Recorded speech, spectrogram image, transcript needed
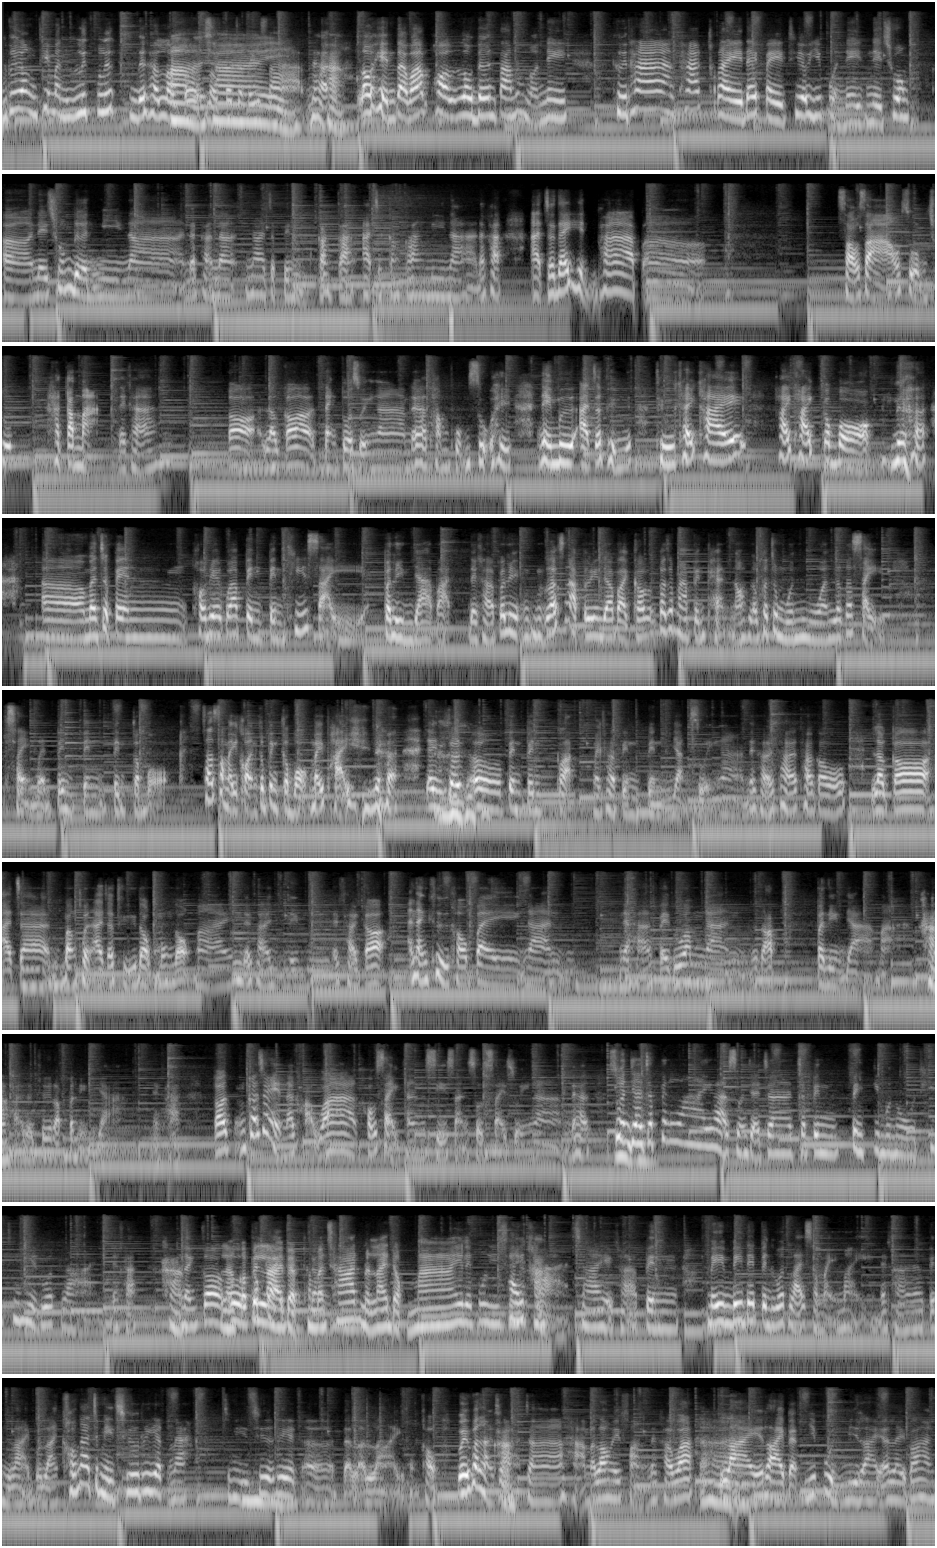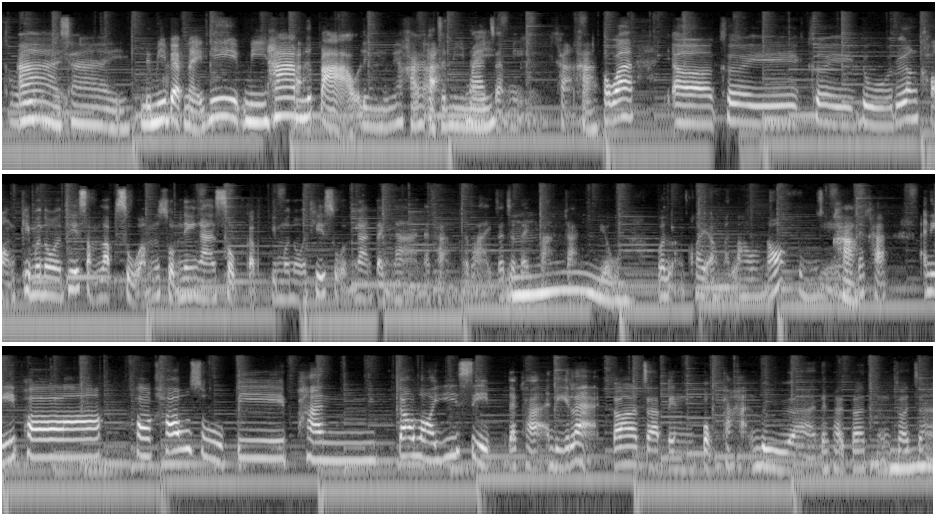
เรื่องที่มันลึกๆนะคะเราก็เราก็จะไม่ทราบนะคะเราเห็นแต่ว่าพอเราเดินตามถนนในคือถ้าถ้าใครได้ไปเที่ยวญี่ปุ่นในในช่วงในช่วงเดือนมีนานะคะนน่าจะเป็นกลางกลางอาจจะกลางกลางมีนานะคะ อาจจะได้เห็นภาพสาวๆสวมชุดฮากามะนะคะ ก็แล้วก็แต่งตัวสวยงามนะคะทำผมสวย ในมืออาจจะถือถือคล้ายๆ คล้ายๆกระบอกนะคะมันจะเป็นเขาเรียกว่าเป็นเป็นที่ใส่ปริญญาบัตรนะคะปริลักษณะปริญญาบัตรเขาก็จะมาเป็นแผ่นเนาะแล้วก็จะม้วนๆแล้วก็ใส่ ใส่เหมือนเป็นเป็นเป็นกระบอก ถ้าสมัยก่อนก็เป็นกระบอกไม้ไผ่นะคะแต่นี้ก็เออเป็นเป็นกลัดนะคะเป็นเป็นอย่างสวยงามนะคะถ้าถ้าเขาแล้วก็อาจจะบางคนอาจจะถือดอกมงดอกไม้นะคะอยู่ในมือนะคะก็อันนั้นคือเขาไปงานนะคะไปร่วมงานรับปริญญามานะคะก็คือรับปริญญานะคะ ก็ก็จะเห็นนะคะว่าเขาใส่กันสีสันสดใสสวยงามนะคะส่วนใหญ่จะเป็นลายค่ะ ส่วนใหญ่จะจะเป็นเป็นกิโมโนที่ที่มีลวดลายนะคะค่ะนั้นก็แล้วก็เป็นลายแบบธรรมชาติเหมือนลายดอกไม้อะไรพวกนี้ใช่ค่ะ ใช่ค่ะ เป็นไม่ไม่ได้เป็นลวดลายสมัยใหม่นะคะ เป็นลายโบราณเขาน่าจะมีชื่อเรียกนะ จะมีชื่อเรียกเอ่อแต่ละลายของเขา ไว้วันหลังจะจะหามาเล่าให้ฟังนะคะว่าลายลายแบบญี่ปุ่นมีลายอะไรบ้างเขาอ่าใช่ หรือมีแบบไหนที่มีห้ามหรือเปล่าอะไรอย่างเงี้ยค่ะอาจจะมีไหมจะมีค่ะ เพราะว่าเเคยเคยดูเรื่องของกิโมโนที่สำหรับสวมสวมในงานศพกับกิโมโนที่สวมงานแต่งงานนะคะลายก็จะแตกต่างกันเดี๋ยววันหลังค่อยเอามาเล่าเนาะตรงนี้นะคะ อันนี้พอพอเข้าสู่ปี 1920 นะคะ อันนี้แหละก็จะเป็นปกทหารเรือนะคะก็ก็จะ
